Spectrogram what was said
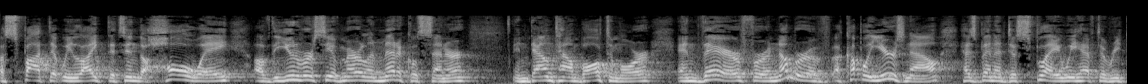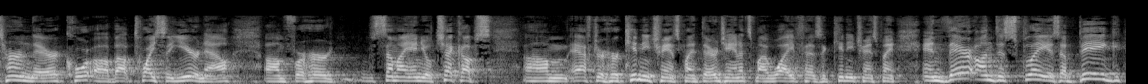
a spot that we like that's in the hallway of the University of Maryland Medical Center in downtown Baltimore, and there for a number of a couple of years now has been a display. We have to return there uh, about twice a year now um, for her semi-annual checkups um, after her kidney transplant. There, Janet's my wife has a kidney transplant, and there on display is a big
